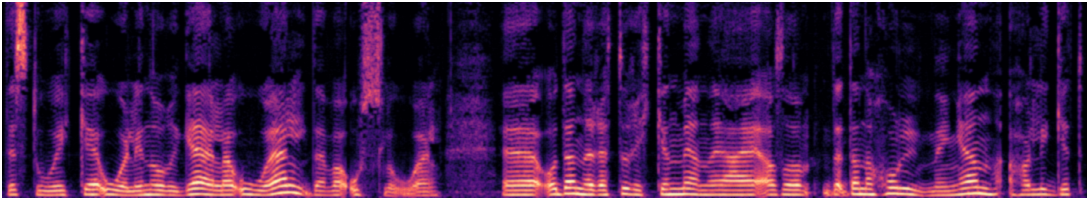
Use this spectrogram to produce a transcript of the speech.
Det sto ikke OL i Norge eller OL, det var Oslo-OL. Og denne retorikken mener jeg, altså denne holdningen har ligget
